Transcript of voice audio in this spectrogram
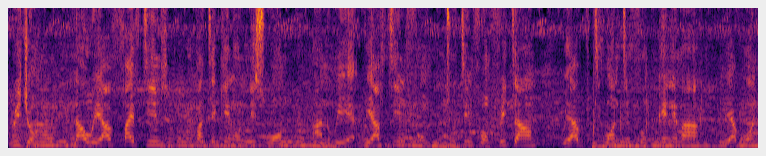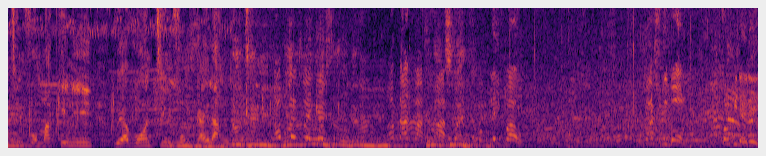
regions. Now we have five teams partaking on this one, and we we have teams from two teams from Freetown. We have one team from Kenema. We have one team from Makeni. We have one team from Kailahun. Pass the ball. Copy the day.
